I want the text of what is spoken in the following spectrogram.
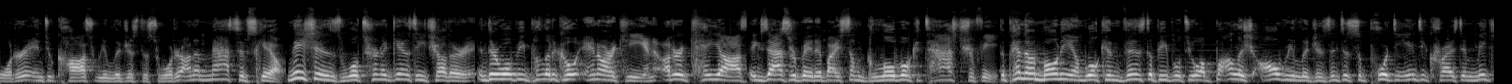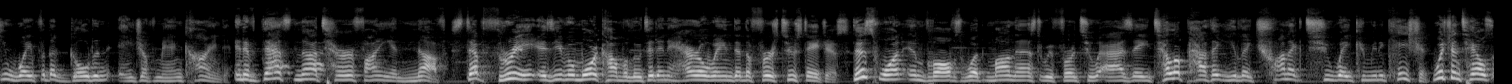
order and to cause religious disorder on a massive scale. Nations will turn against each other, and there will be political anarchy and utter chaos exacerbated by some global catastrophe. The pandemonium will convince the people to abolish all religions and to support the Antichrist in making way for the golden age of mankind. And if that's not terrifying enough, step 3 3 is even more convoluted and harrowing than the first two stages. This one involves what Monast referred to as a telepathic electronic two-way communication, which entails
